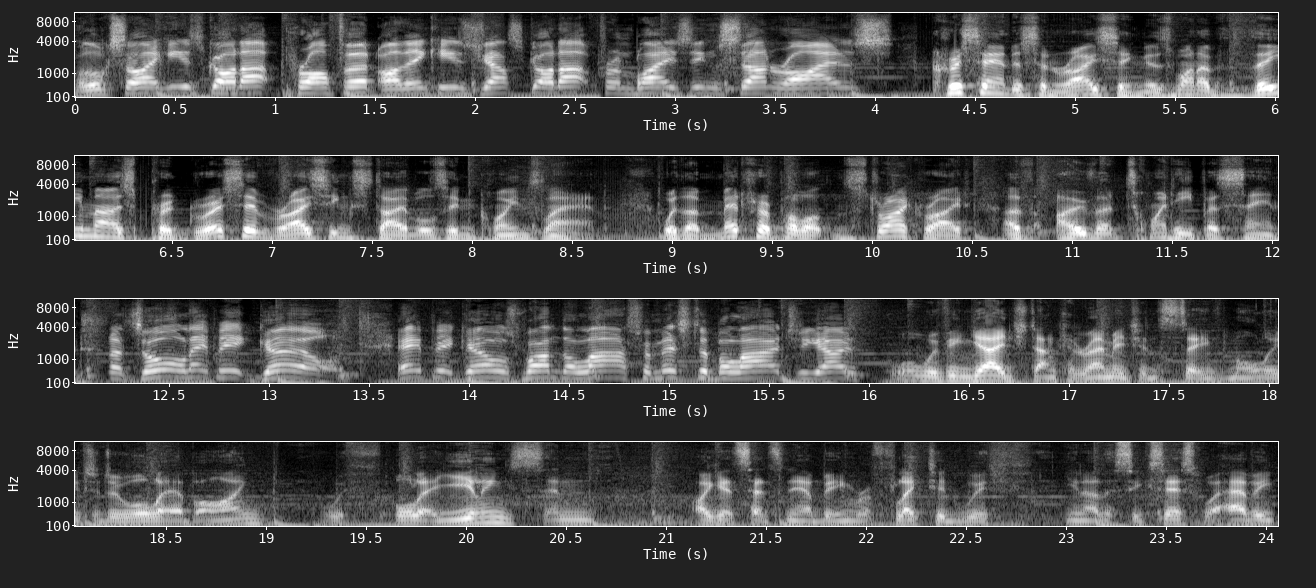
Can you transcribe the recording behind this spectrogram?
Looks like he's got up Profit. I think he's just got up from Blazing Sunrise. Chris Anderson Racing is one of the most progressive racing stables in Queensland, with a metropolitan strike rate of over 20%. It's all Epic Girl. Epic Girl's won the last for Mr. Bellagio. Well, we've engaged Duncan Ramage and Steve Morley to do all our buying with all our yearlings, and I guess that's now being reflected with you know the success we're having.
